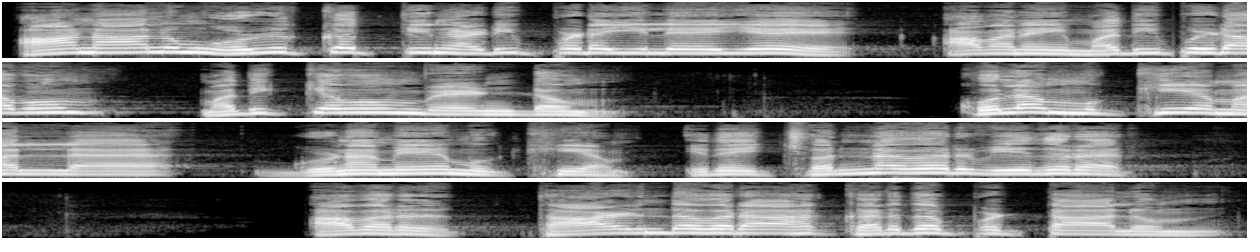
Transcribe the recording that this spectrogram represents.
ஆனாலும் ஒழுக்கத்தின் அடிப்படையிலேயே அவனை மதிப்பிடவும் மதிக்கவும் வேண்டும். குலம் முக்கியமல்ல குணமே முக்கியம். இதை சொன்னவர் விதுரர். அவர் தாழ்ந்தவராக கருதப்பட்டாலும்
